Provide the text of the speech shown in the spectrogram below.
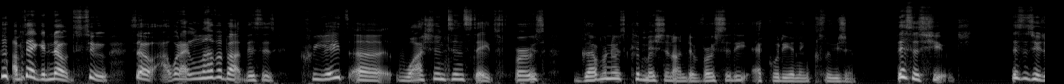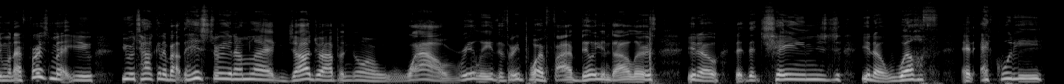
I'm taking notes too. So uh, what I love about this is creates a Washington State's first Governor's Commission on Diversity, Equity, and Inclusion. This is huge. This is huge. And when I first met you, you were talking about the history, and I'm like jaw dropping, going, "Wow, really? The 3.5 billion dollars, you know, that, that changed, you know, wealth and equity,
